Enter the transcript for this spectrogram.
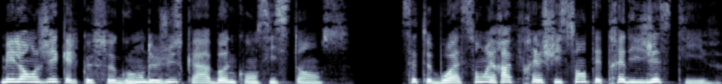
Mélangez quelques secondes jusqu'à bonne consistance. Cette boisson est rafraîchissante et très digestive.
